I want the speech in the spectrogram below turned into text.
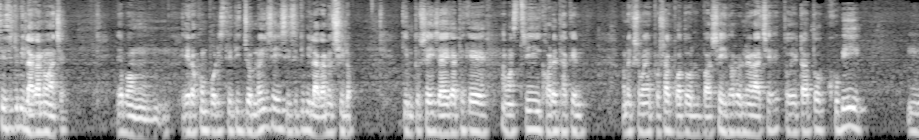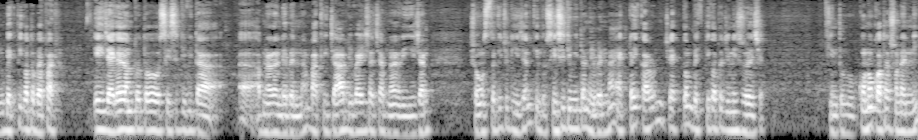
সিসিটিভি লাগানো আছে এবং এরকম পরিস্থিতির জন্যই সেই সিসিটিভি লাগানো ছিল। কিন্তু সেই জায়গা থেকে আমার স্ত্রী ঘরে থাকেন, অনেক সময় পোশাক বদল বা সেই ধরনের আছে। তো এটা তো খুবই ব্যক্তিগত ব্যাপার। এই জায়গায় অন্তত সিসিটিভিটা আপনারা নেবেন না। বাকি যা ডিভাইস আছে আপনারা নিয়ে যান, সমস্ত কিছু নিয়ে যান, কিন্তু সিসিটিভিটা নেবেন না। একটাই কারণ যে একদম ব্যক্তিগত জিনিস রয়েছে। কিন্তু কোনো কথা শোনেননি,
